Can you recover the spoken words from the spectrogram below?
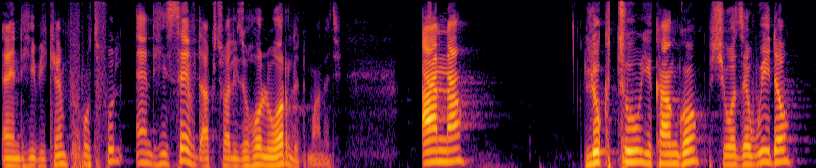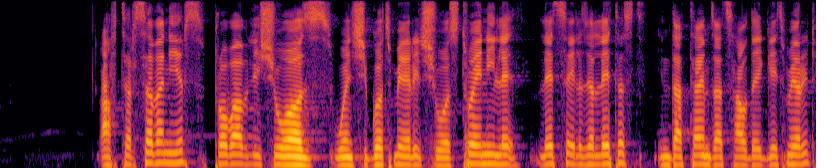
and he became fruitful and he saved actually the whole world, ማለት Anna, Luke 2, you can go. She was a widow. After seven years, probably she was, when she got married, she was 20, le- let's say the latest. In that time, that's how they get married.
